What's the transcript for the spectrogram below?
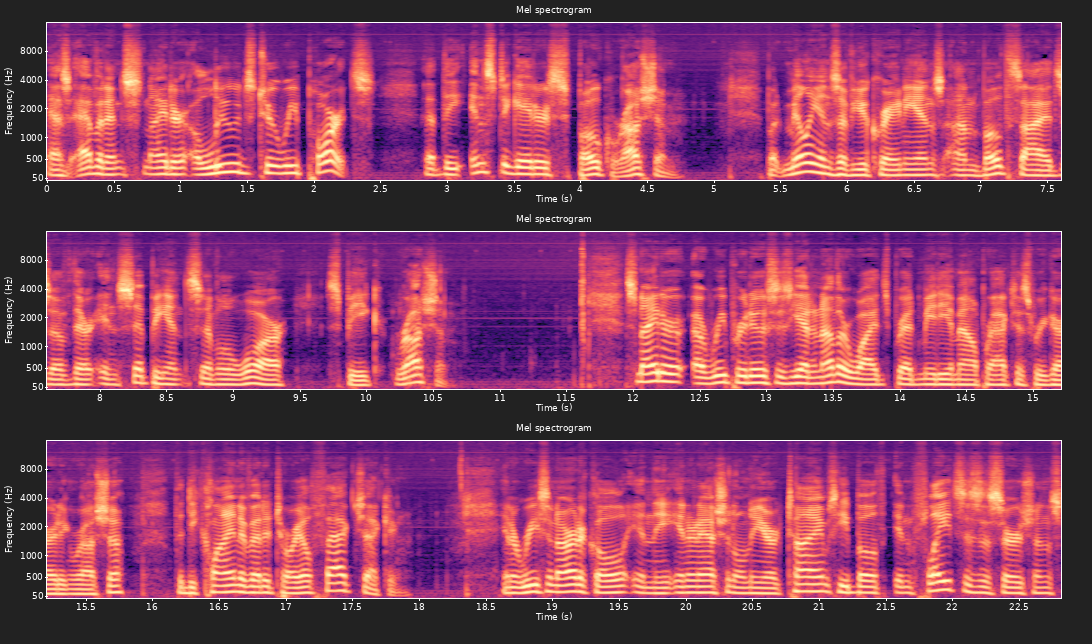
As evidence, Snyder alludes to reports that the instigators spoke Russian. But millions of Ukrainians on both sides of their incipient civil war speak Russian. Snyder uh, reproduces yet another widespread media malpractice regarding Russia the decline of editorial fact checking. In a recent article in the International New York Times, he both inflates his assertions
